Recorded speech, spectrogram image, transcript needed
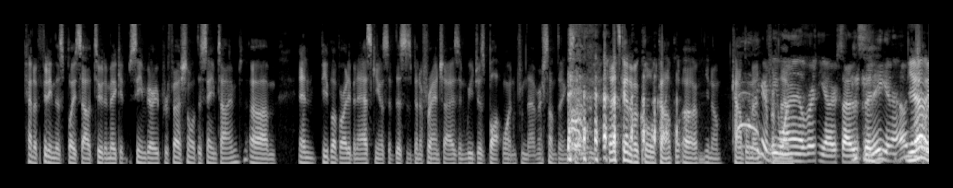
kind of fitting this place out too to make it seem very professional at the same time. Um, and people have already been asking us if this has been a franchise, and we just bought one from them or something. So that's kind of a cool compl- uh, you know compliment. There could from be them. one over in the other side of the city, you know. You Yeah, never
